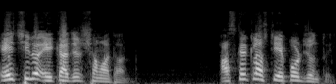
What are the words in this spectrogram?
এই ছিল এই কাজের সমাধান। আজকের ক্লাসটি এ পর্যন্তই।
